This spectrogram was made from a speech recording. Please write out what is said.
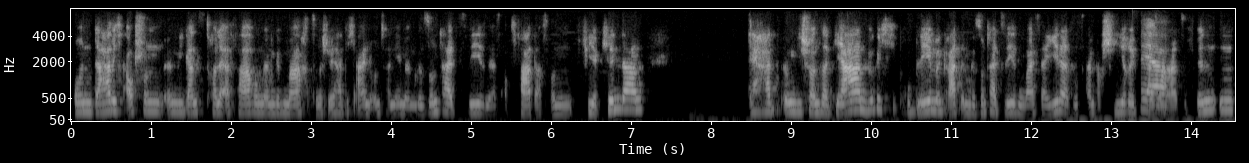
Und da habe ich auch schon irgendwie ganz tolle Erfahrungen gemacht. Zum Beispiel hatte ich ein Unternehmen im Gesundheitswesen, er ist auch Vater von vier Kindern. Der hat irgendwie schon seit Jahren wirklich Probleme, gerade im Gesundheitswesen weiß ja jeder, es ist einfach schwierig, Personal ja. zu finden.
